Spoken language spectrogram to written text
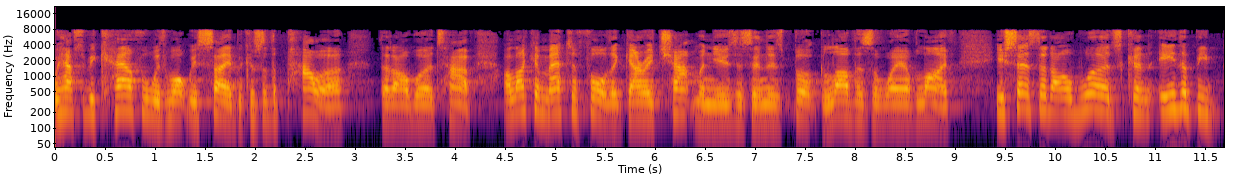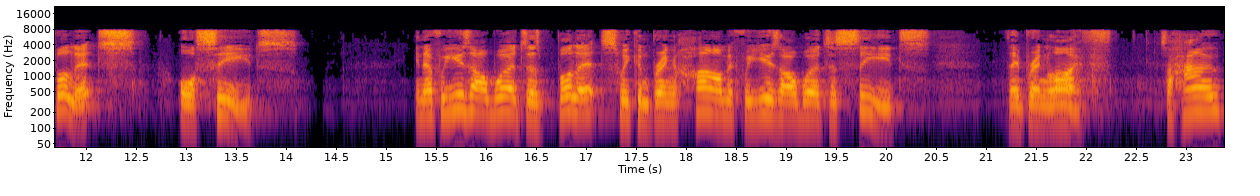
we have to be careful with what we say because of the power that our words have. I like a metaphor that Gary Chapman uses in his book, Love as a Way of Life. He says that our words can either be bullets or seeds. You know, if we use our words as bullets, we can bring harm. If we use our words as seeds, they bring life. So how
